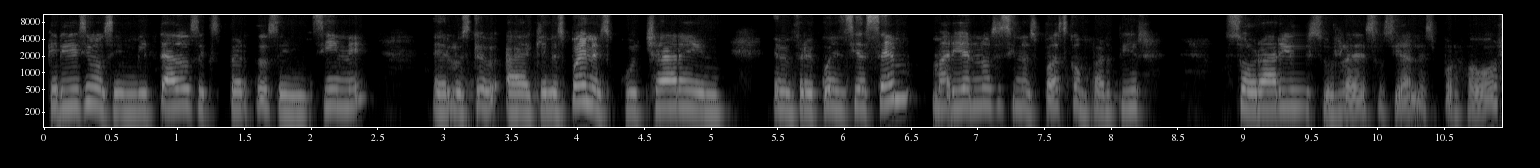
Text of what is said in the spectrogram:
queridísimos invitados expertos en cine, eh, los que, a quienes pueden escuchar en, en frecuencia SEM. María, no sé si nos puedas compartir su horario y sus redes sociales, por favor.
